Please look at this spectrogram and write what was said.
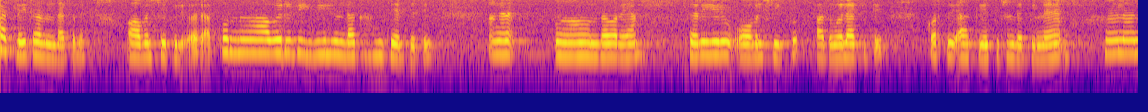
കട്ട്ലേറ്റാണ് ഉണ്ടാക്കുന്നത്. ഓവൽ ഷേപ്പിൽ ഒരാൾക്കൊന്ന് ആ ഒരു രീതിയിൽ ഉണ്ടാക്കാമെന്ന് വിചാരിച്ചിട്ട് അങ്ങനെ എന്താ പറയുക ചെറിയൊരു ഓവൽ ഷേപ്പ് അതുപോലെ ആക്കിയിട്ട് കുറച്ച് ആക്കി വെച്ചിട്ടുണ്ട്. പിന്നെ ഞാൻ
